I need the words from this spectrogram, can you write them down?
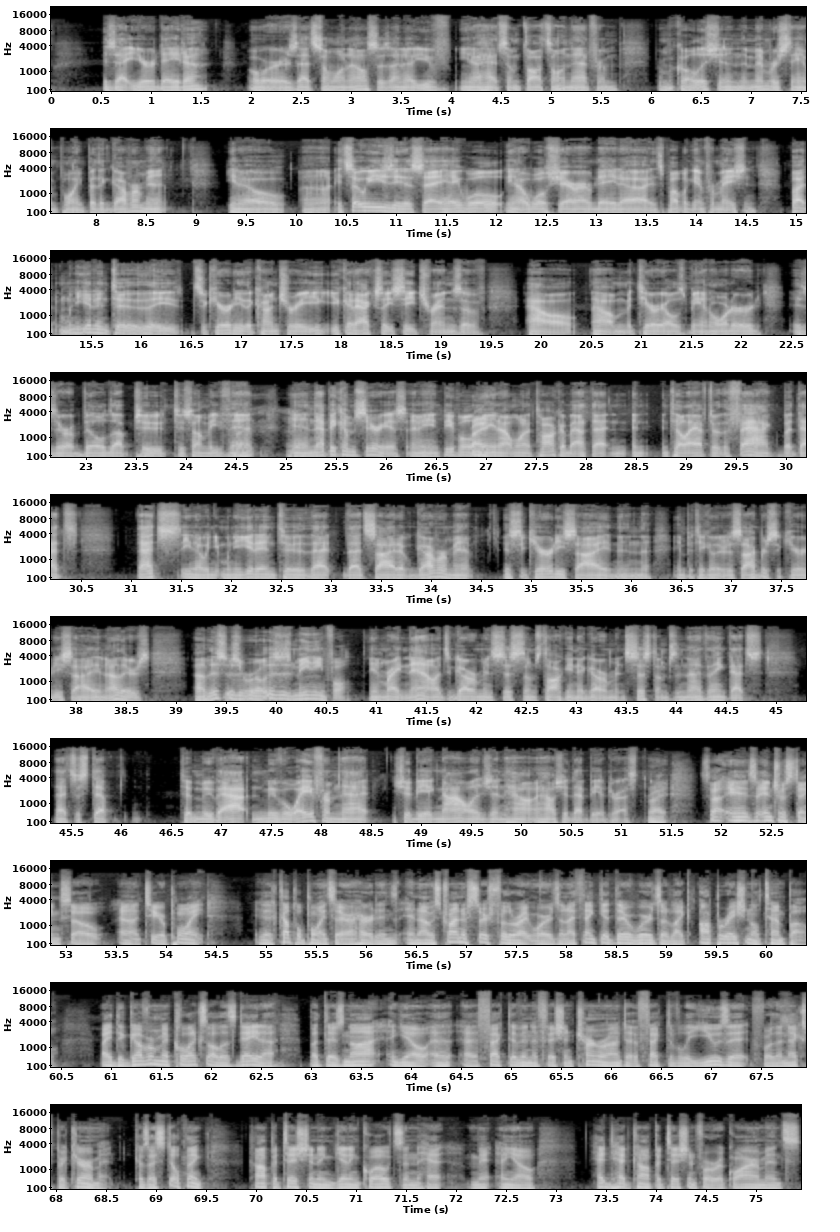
is that your data or is that someone else's? I know you've you know had some thoughts on that from from a coalition and the member standpoint, but the government, you know, uh, it's so easy to say, hey, we'll you know we'll share our data, it's public information, but when you get into the security of the country, you, you could actually see trends of how how materials being ordered. Is there a build up to to some event? right. and that becomes serious. I mean people right. may not want to talk about that in, in, until after the fact but that's that's you know when you, when you get into that that side of government the security side and the, in particular the cybersecurity side and others uh, this is a real this is meaningful and right now it's government systems talking to government systems and i think that's that's a step to move out and move away from that should be acknowledged and how, how should that be addressed? Right. So it's interesting. So uh, to your point, a couple points there I heard, and, and I was trying to search for the right words, and I think that their words are like operational tempo. Right, the government collects all this data, but there's not, you know, a, a effective and efficient turnaround to effectively use it for the next procurement. Because I still think competition and getting quotes and he, you know head-to-head competition for requirements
